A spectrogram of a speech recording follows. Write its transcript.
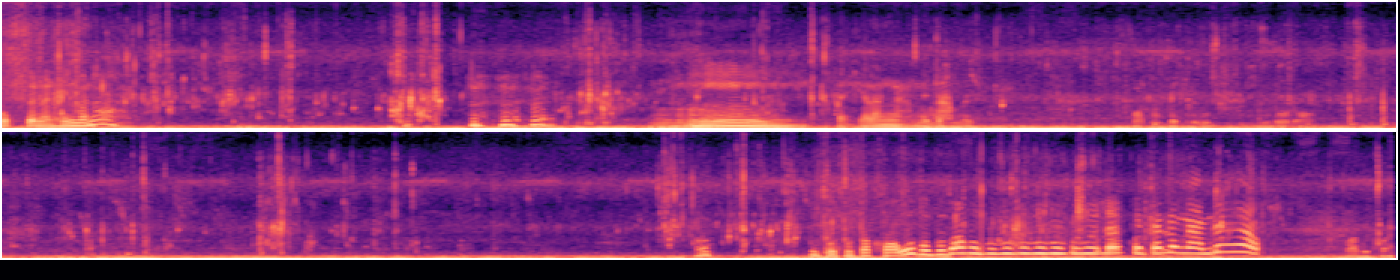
กบตัวนั้นเห็นมั้ยเนาะนี่นี่ใส่กำลังงามเลยจ้ะ งามเลยพอถึงไปถึงมันโดดออก ปุ่นปุ่นปลาคอปุ่นปุ่นบ้าปุ่นปุ่นปุ่นปุ่นปุ่นปุ่นปุ่นแล้วกดกันลงน้ำแล้วมาดีกว่า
